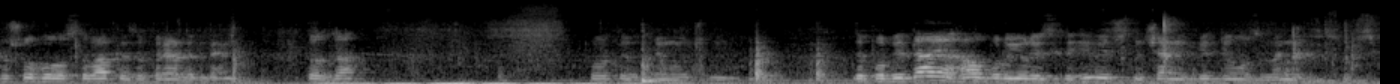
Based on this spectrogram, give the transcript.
Прошу голосувати за порядок денний. Хто за? Проти отримуючи. Доповідає Галбур Юрій Сергійович, начальник відділу земельних ресурсів.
